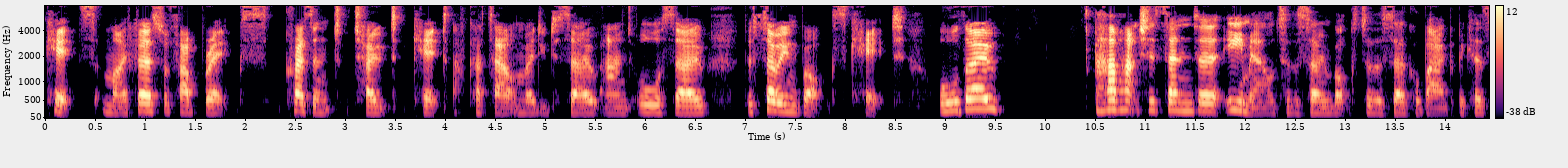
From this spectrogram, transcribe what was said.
kits. My First for Fabrics Crescent Tote kit I've cut out and ready to sew. And also the sewing box kit. Although I have actually sent an email to the sewing box to the circle bag because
